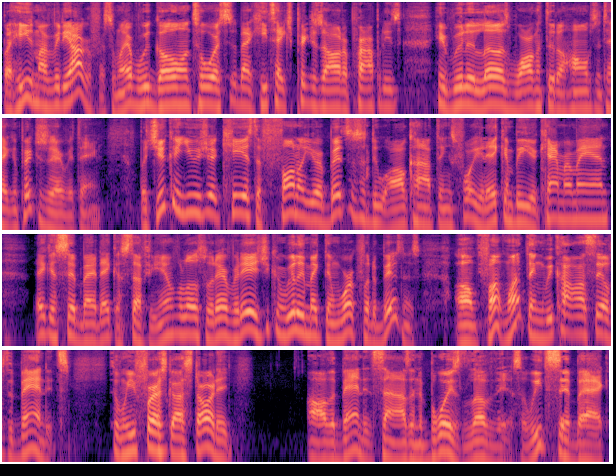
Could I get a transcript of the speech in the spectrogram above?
But he's my videographer. So whenever we go on tour, sit back, he takes pictures of all the properties. He really loves walking through the homes and taking pictures of everything. But you can use your kids to funnel your business and do all kind of things for you. They can be your cameraman. They can sit back, they can stuff your envelopes, whatever it is. You can really make them work for the business. Um, fun, one thing we call ourselves the bandits. So when we first got started, all the bandit signs and the boys love this. So we'd sit back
